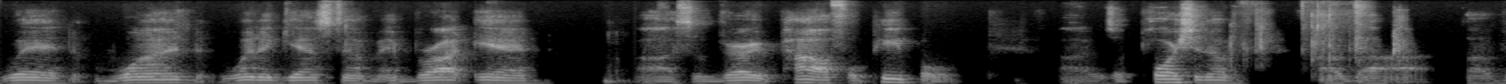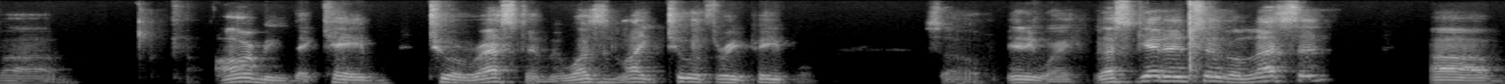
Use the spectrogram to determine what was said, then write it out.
when one went against him and brought in uh, some very powerful people. Uh, it was a portion of, of, uh, of uh, army that came to arrest him. It wasn't like two or three people. So anyway, let's get into the lesson. Um,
